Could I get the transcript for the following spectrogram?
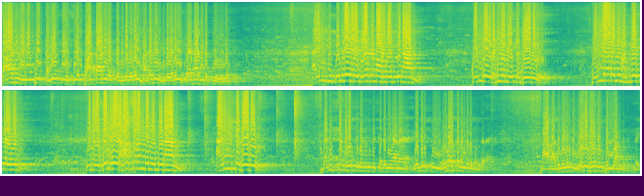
சாதி ஒழிப்பு தமிழ் தேசியம் பாட்டாதிபத்த விடுதலை மகளிர் விடுதலை ஏகாதிபத்திய எதிர்ப்பு ஐந்து கொள்கைகளை விளக்கமாக வைத்து நான் கொடியை வடிவமைத்த போது பெரியாரையும் அம்பேத்கரையும் எனது கொள்கை ஆசான்கள் என்று நான் அறிவித்த போது தலித் சமூகத்திலிருந்து கடுமையான எதிர்ப்பும் விமர்சனங்களும் வந்தன. நான் அதிலிருந்து ஒருபோதும் பின்வாங்கவில்லை.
